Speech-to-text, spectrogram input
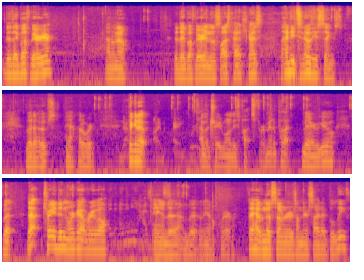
Did they buff barrier? I don't know. Did they buff barrier in this last patch, guys? I need to know these things. But, uh, oops. Yeah, that'll work. Now Picking up. I'm angry. I'm gonna trade one of these pots for a mana pot. There we go. But that trade didn't work out very well. An enemy has And, uh, but, you know, whatever. They have no summoners on their side, I believe.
